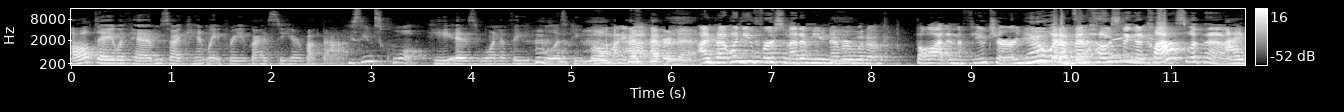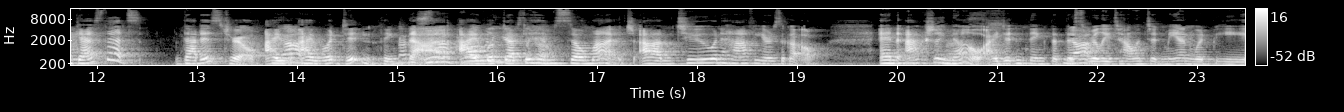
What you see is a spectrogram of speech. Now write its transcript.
all day with him. So I can't wait for you guys to hear about that. He seems cool. He is one of the coolest people Oh my I've ever met. I bet when you first met him, you never would have thought in the future Yeah, you would have been hosting a class with him. I guess that's that is true. I Yeah. I would didn't think That that. I looked up to him so much. Um, two and a half years ago. And actually, no, I didn't think that this Yeah. really talented man would be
